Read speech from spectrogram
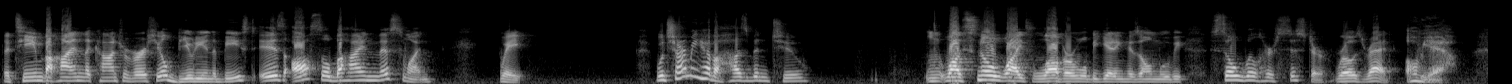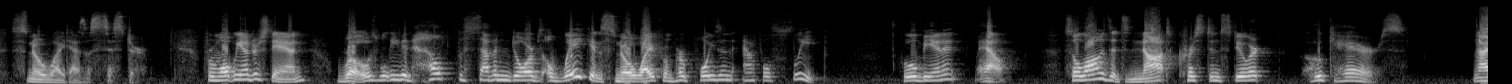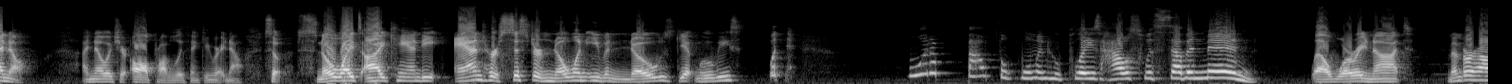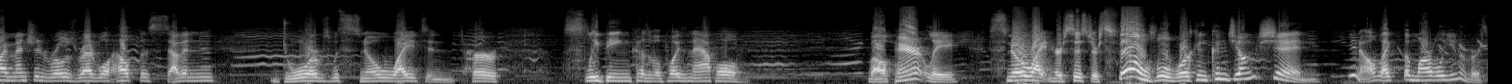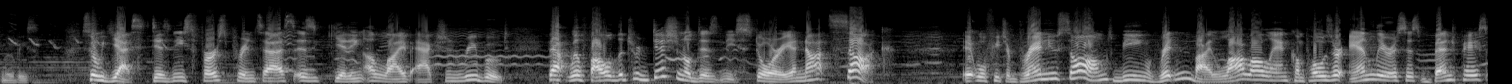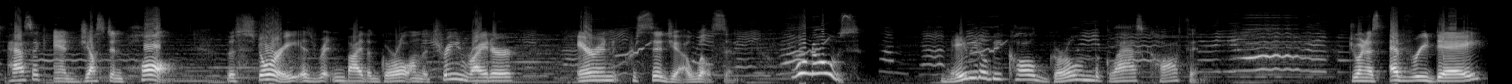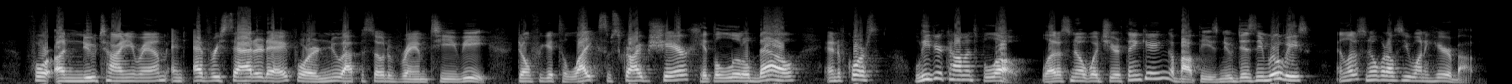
The team behind the controversial Beauty and the Beast is also behind this one. Wait, will Charming have a husband too? Mm, while Snow White's lover will be getting his own movie, so will her sister, Rose Red. Oh yeah, Snow White has a sister. From what we understand, Rose will even help the seven dwarves awaken Snow White from her poison apple sleep. Who will be in it? Well, so long as it's not Kristen Stewart, who cares? I know. I know what you're all probably thinking right now. So, Snow White's eye candy and her sister no one even knows get movies? What? What about the woman who plays House with Seven Men? Well, worry not. Remember how I mentioned Rose Red will help the seven dwarves with Snow White and her sleeping because of a poison apple? Well, apparently, Snow White and her sister's films will work in conjunction. You know, like the Marvel Universe movies. So yes, Disney's first princess is getting a live action reboot that will follow the traditional Disney story and not suck. It will feature brand new songs being written by La La Land composer and lyricist Ben Pasek and Justin Paul. The story is written by the Girl on the Train writer Erin Cressida Wilson. Who knows? Maybe it'll be called Girl in the Glass Coffin. Join us every day for a new Tiny RAM and every Saturday for a new episode of Ram TV. Don't forget to like, subscribe, share, hit the little bell, and of course, leave your comments below. Let us know what you're thinking about these new Disney movies, and let us know what else you want to hear about.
